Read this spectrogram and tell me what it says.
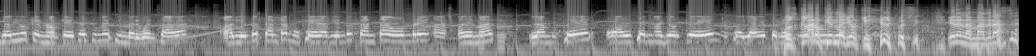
yo digo que no, que esa es una sinvergüenzada, habiendo tanta mujer, habiendo tanta hombre, a- además la mujer ha de ser mayor que él, o sea, ya de tener pues claro que es mayor que él, pues sí. Era la madrastra.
